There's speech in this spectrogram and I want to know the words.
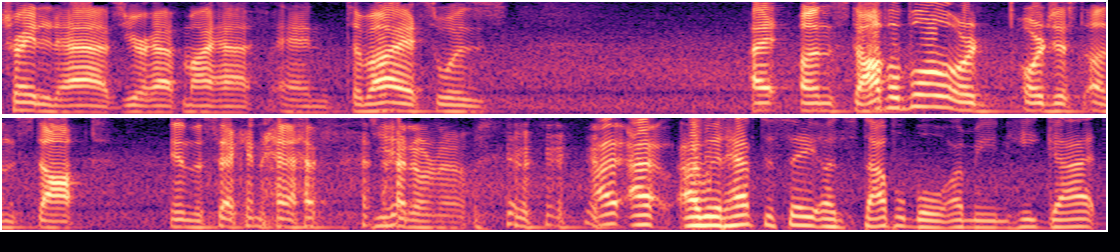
traded halves, your half, my half, and Tobias was I, unstoppable or or just unstopped in the second half. Yeah. I don't know. I, I I would have to say unstoppable. I mean, he got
